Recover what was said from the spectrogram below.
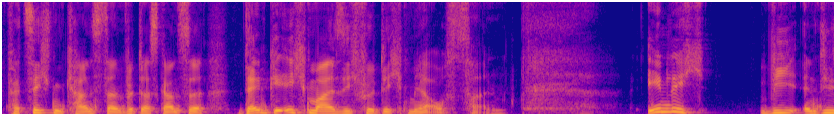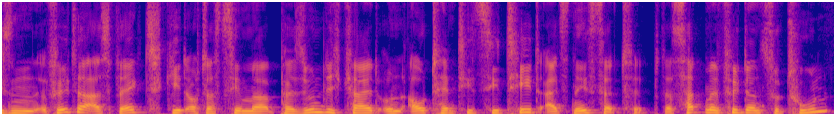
verzichten kannst, dann wird das Ganze, denke ich mal, sich für dich mehr auszahlen. Ähnlich wie in diesem Filteraspekt geht auch das Thema Persönlichkeit und Authentizität als nächster Tipp. Das hat mit Filtern zu tun.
